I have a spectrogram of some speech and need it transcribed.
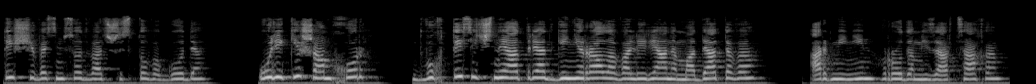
1826 года у реки Шамхор двухтысячный отряд генерала Валериана Мадатова, армянин родом из Арцаха,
